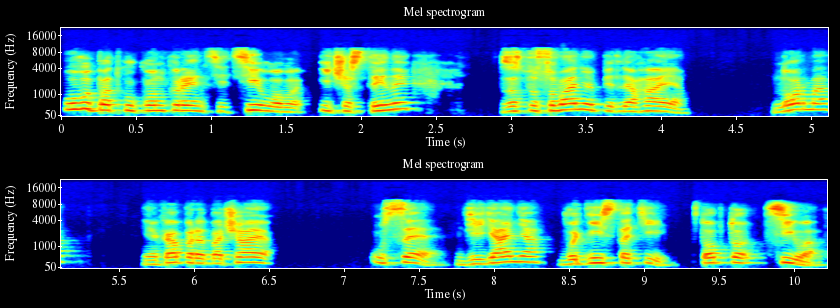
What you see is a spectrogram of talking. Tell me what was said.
У випадку конкуренції цілого і частини застосуванню підлягає норма, яка передбачає усе діяння в одній статті, тобто ціла.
